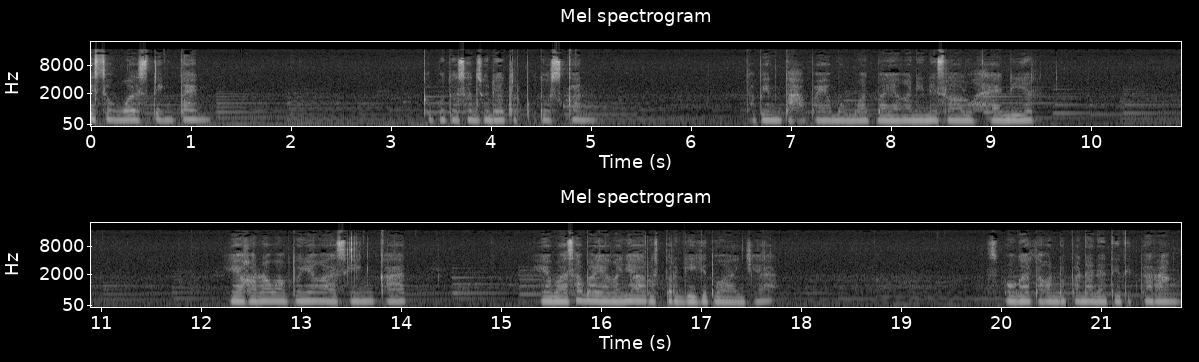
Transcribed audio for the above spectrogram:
It's a wasting time. Keputusan sudah terputuskan. Tapi entah apa yang membuat bayangan ini selalu hadir. Ya karena waktunya gak singkat. Ya masa bayangannya harus pergi gitu aja. Semoga tahun depan ada titik terang.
